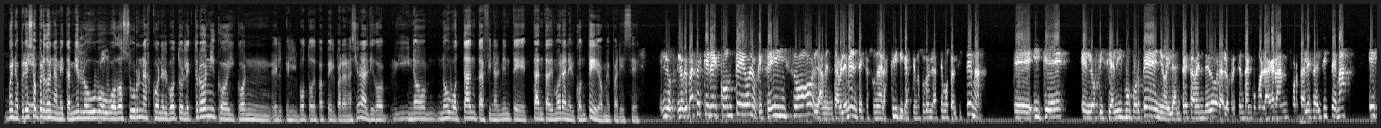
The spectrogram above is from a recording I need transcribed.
Bueno, pero eso, eh, perdóname, también lo hubo, hubo dos urnas con el voto electrónico y con el, voto de papel para Nacional, digo, y no, no hubo tanta, finalmente, tanta demora en el conteo, me parece. Lo, lo, que pasa es que en el conteo lo que se hizo, lamentablemente, esta es una de las críticas que nosotros le hacemos al sistema, eh, y que el oficialismo porteño y la empresa vendedora lo presentan como la gran fortaleza del sistema, es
